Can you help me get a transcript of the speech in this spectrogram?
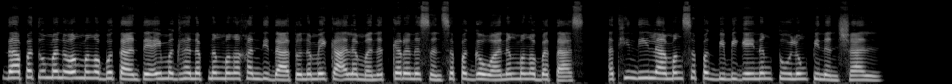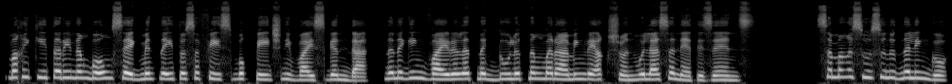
Dapat umano ang mga botante ay maghanap ng mga kandidato na may kaalaman at karanasan sa paggawa ng mga batas, at hindi lamang sa pagbibigay ng tulong pinansyal. Makikita rin ang buong segment na ito sa Facebook page ni Vice Ganda na naging viral at nagdulot ng maraming reaksyon mula sa netizens. Sa mga susunod na linggo,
